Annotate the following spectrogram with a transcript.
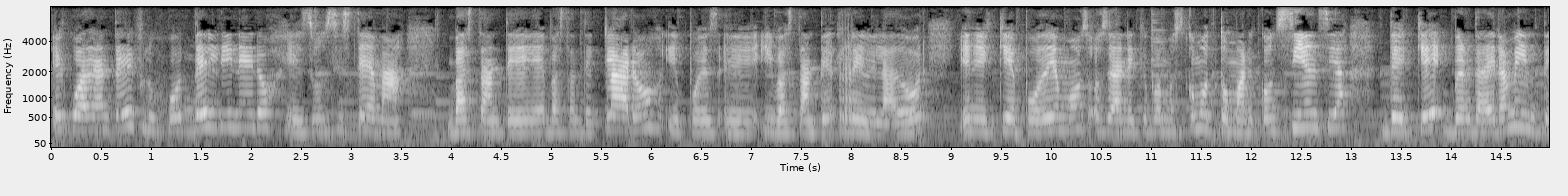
el cuadrante de flujo del dinero es un sistema bastante, bastante claro y pues eh, y bastante revelador en el que podemos, o sea, en el que podemos como tomar conciencia de que verdaderamente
